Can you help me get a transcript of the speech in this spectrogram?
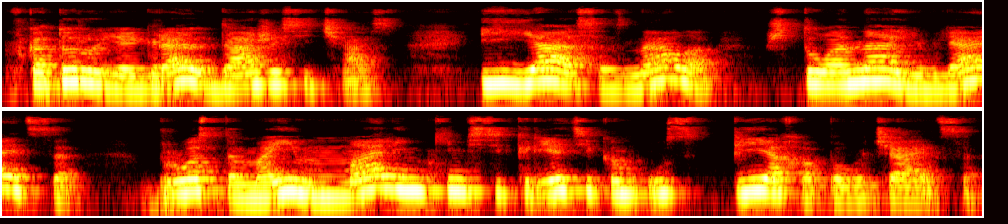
в которую я играю даже сейчас. И я осознала, что она является просто моим маленьким секретиком успеха, получается.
